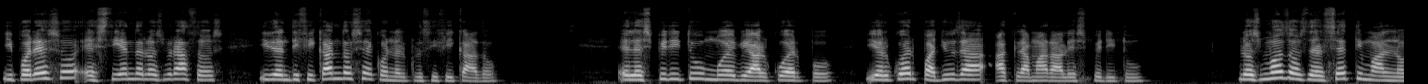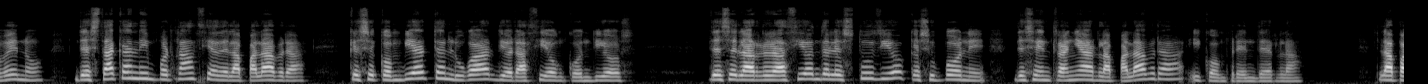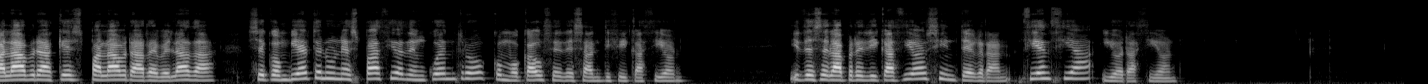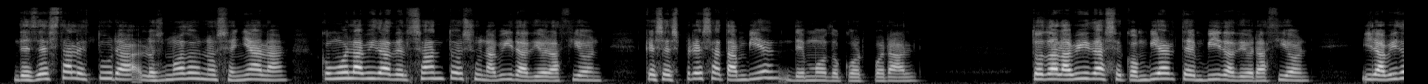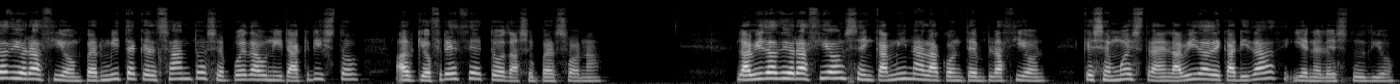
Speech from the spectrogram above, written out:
Y por eso extiende los brazos identificándose con el crucificado. El espíritu mueve al cuerpo y el cuerpo ayuda a clamar al espíritu. Los modos del séptimo al noveno destacan la importancia de la palabra, que se convierte en lugar de oración con Dios, desde la relación del estudio que supone desentrañar la palabra y comprenderla. La palabra, que es palabra revelada, se convierte en un espacio de encuentro como cauce de santificación. Y desde la predicación se integran ciencia y oración. Desde esta lectura los modos nos señalan cómo la vida del santo es una vida de oración que se expresa también de modo corporal. Toda la vida se convierte en vida de oración, y la vida de oración permite que el santo se pueda unir a Cristo al que ofrece toda su persona. La vida de oración se encamina a la contemplación, que se muestra en la vida de caridad y en el estudio.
